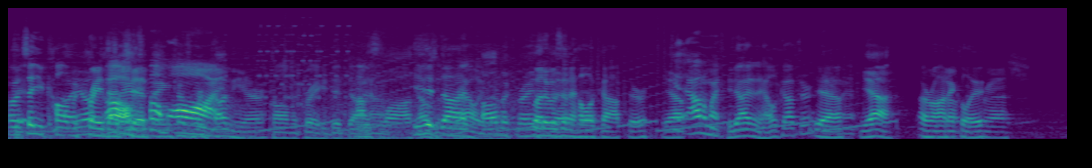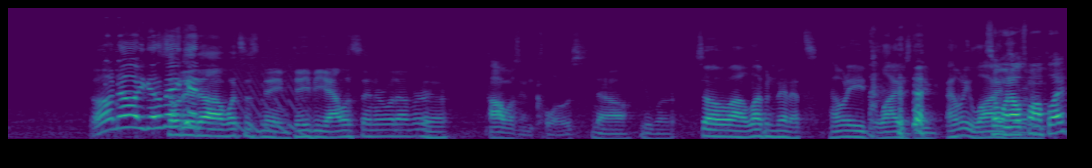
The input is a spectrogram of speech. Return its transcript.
I would say you call Oh, him you're McRae that Oh, shit. come on. We're done here. Colin McRae, he did die. I'm now. lost. He That did was in a die. rally, Colin though. McRae. But it was in a dead. helicopter. Get out of my. He died in a helicopter? Yeah. Damn. Yeah. Ironically. Crash. Oh no, you gotta So make did it! uh, what's his name? Davey Allison or whatever. Yeah. I wasn't close. No, you weren't. So uh, 11 minutes. How many lives do you, how many lives? Someone else want to play?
